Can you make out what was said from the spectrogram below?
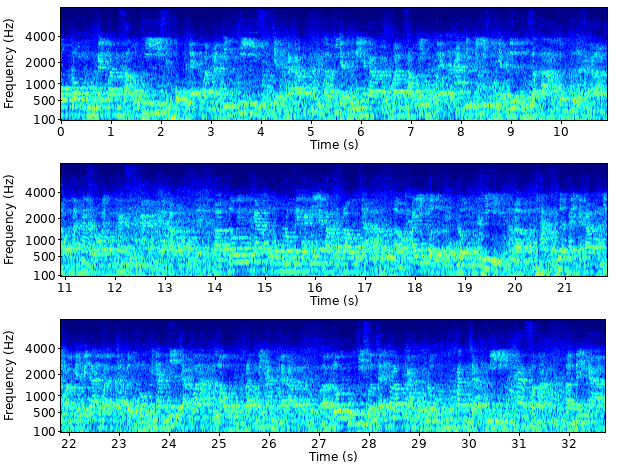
อบรมในวันเสาร์ที่ 26 และวันอาทิตย์ที่ 27 นะครับที่จะถึงนี้นะครับ วันเสาร์26และอาทิตย์ที่ 27 เดือนพฤษภาคมพุทธศักราช 2555 นะครับโดยการเปิดอบรมในครั้งนี้นะครับ เราจะเอ่อไปเปิดอบรมที่เอ่อพักเพื่อไทยนะครับ มีความเป็นไปได้ว่าจะเปิดอบรมที่นั่น เนื่องจากว่าเรารับไม่อั้นนะครับเอ่อโดยผู้ที่สนใจเข้ารับการอบรมทุกท่านจะมีค่าสมัครเอ่อในการ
